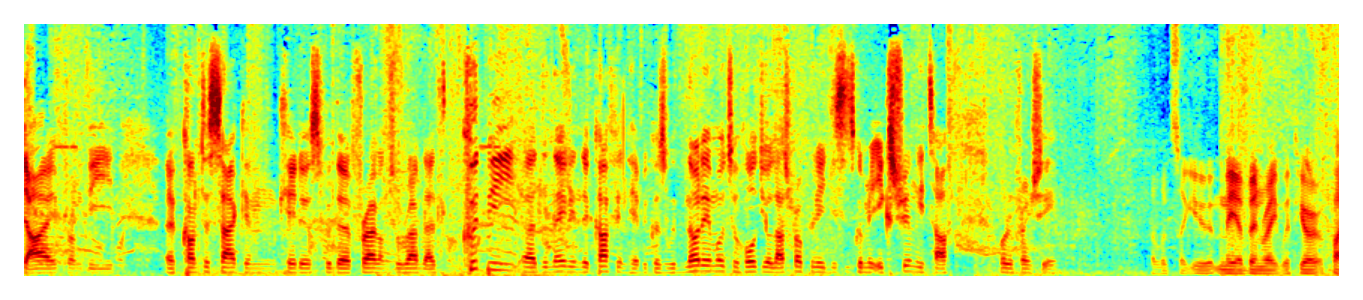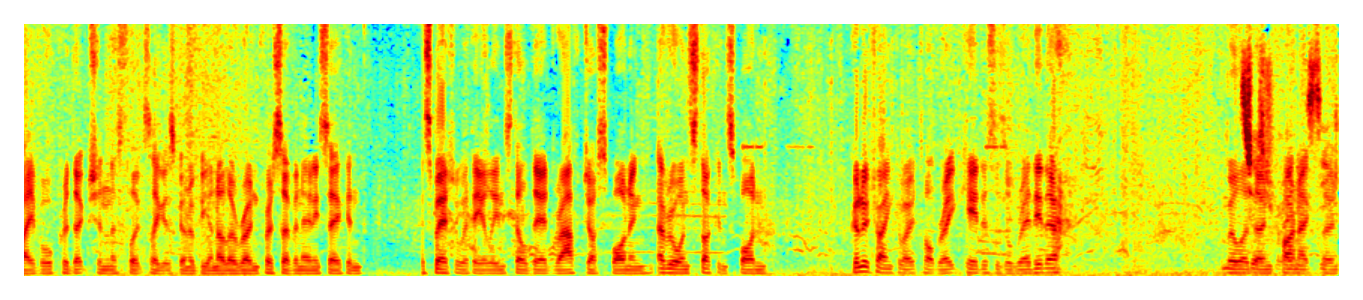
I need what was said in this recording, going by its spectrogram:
die from the uh, counter sack and Kaidus with the frag onto Rav. That could be uh, the nail in the coffin here because with no demo to hold your last properly, this is going to be extremely tough for the French team. It looks like you may have been right with your 5-0 prediction. This looks like it's going to be another round for 7 any second. Especially with Alien still dead, Raft just spawning, everyone's stuck in spawn. Gonna try and come out top right, Kaidus is already there. Muller down, Karnak down.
